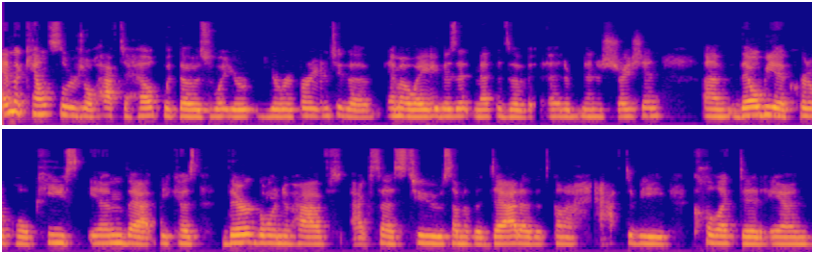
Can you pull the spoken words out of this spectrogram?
and the counselors will have to help with those. What you're you're referring to the MOA visit methods of administration um, they'll be a critical piece in that because they're going to have access to some of the data that's going to have to be collected and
